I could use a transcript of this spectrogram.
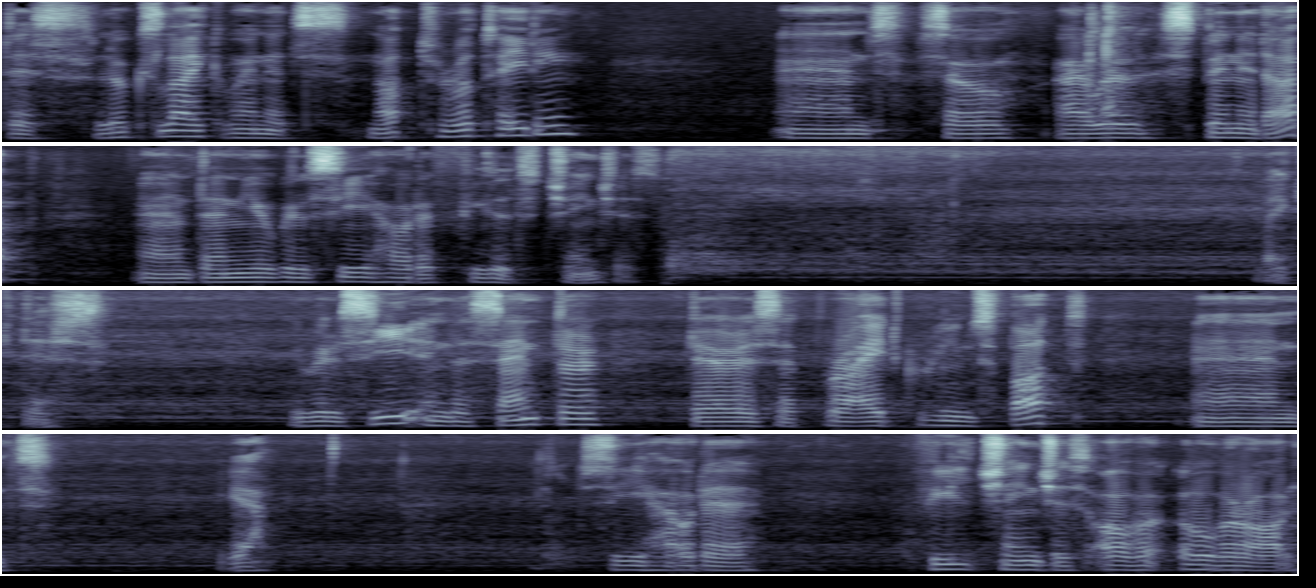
this looks like when it's not rotating. And so I will spin it up and then you will see how the field changes. Like this. You will see in the center there is a bright green spot and yeah. See how the field changes over overall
